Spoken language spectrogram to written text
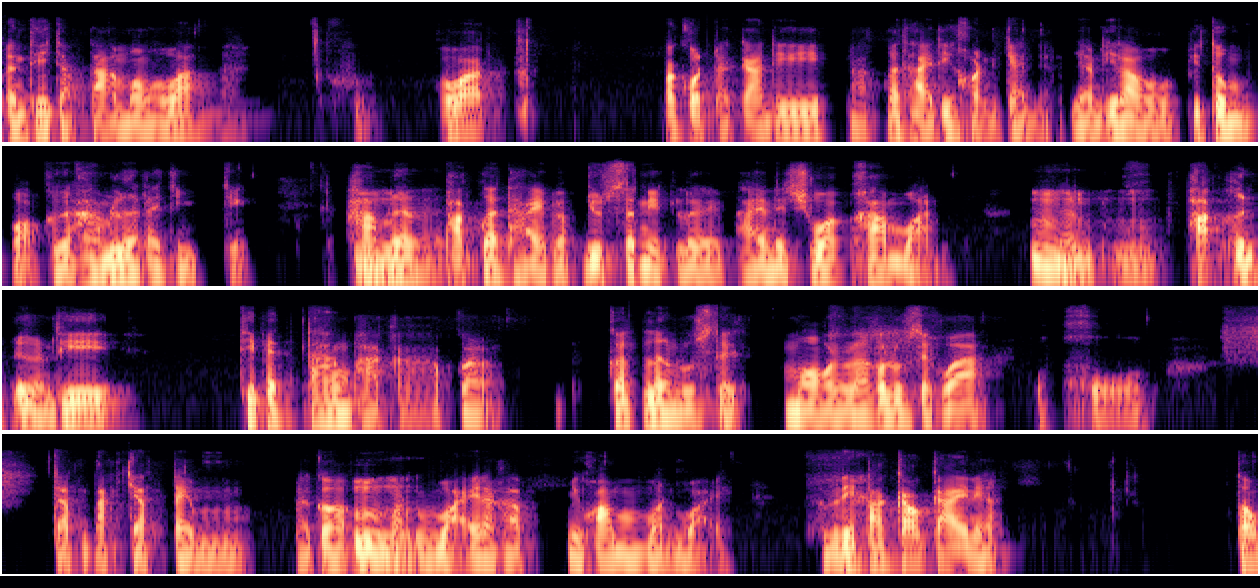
เป็นที่จับตามองเพราะว่า เพราะว่า ปรากฏการณ์ที่พรรคเพื่อไทยที่ขอนแก่นเนี่ยอย่างที่เราพี่ตุ้มบอกคือห้ามเลือดได้จริง ๆ ห้ามเลือดพรรคเพื่อไทยแบบหยุดสนิทเลยภายในช่วงข้ามวันอืมนั้นอืมพักอื่นๆที่ที่ไปตั้งพักครับ ก็ก็เริ่มรู้สึกมองแล้วก็รู้สึกว่าโอ้โห จัดหนักจัดเต็ม แล้วก็อืมหวั่นไหวนะครับ มีความหวั่นไหวแต่ที่พักเก้าวไกลเนี่ย ต้อง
